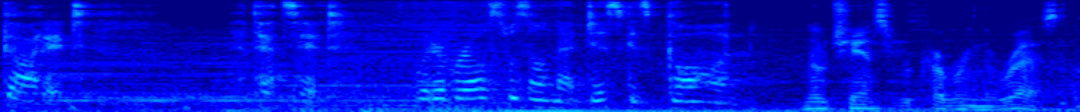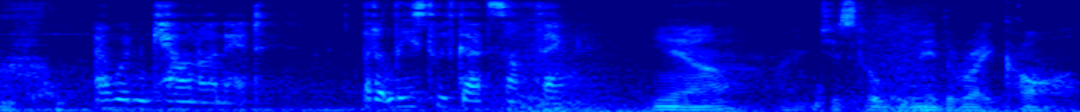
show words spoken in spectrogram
Got it. That's it. Whatever else was on that disk is gone. No chance of recovering the rest, huh? I wouldn't count on it. But at least we've got something. Yeah, I just hope we made the right call.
